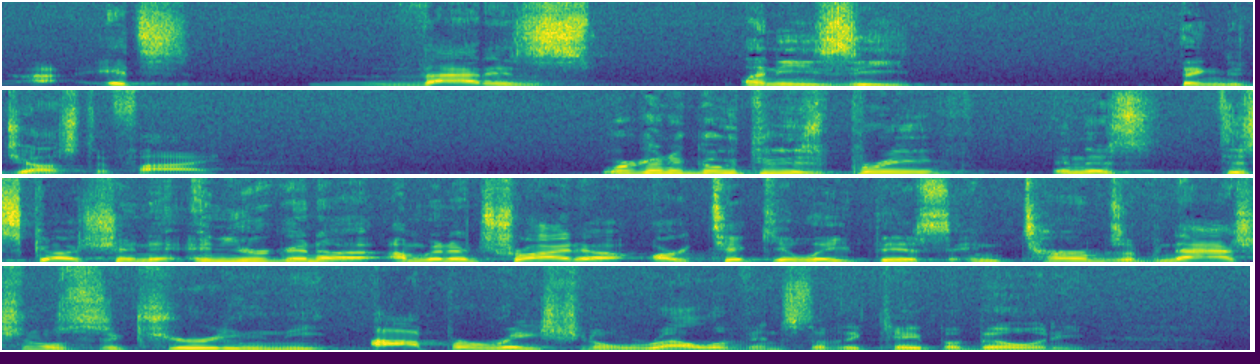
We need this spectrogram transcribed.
Uh, it's, that is an easy thing to justify. We're going to go through this brief in this discussion, and you're going to, I'm going to try to articulate this in terms of national security and the operational relevance of the capability.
